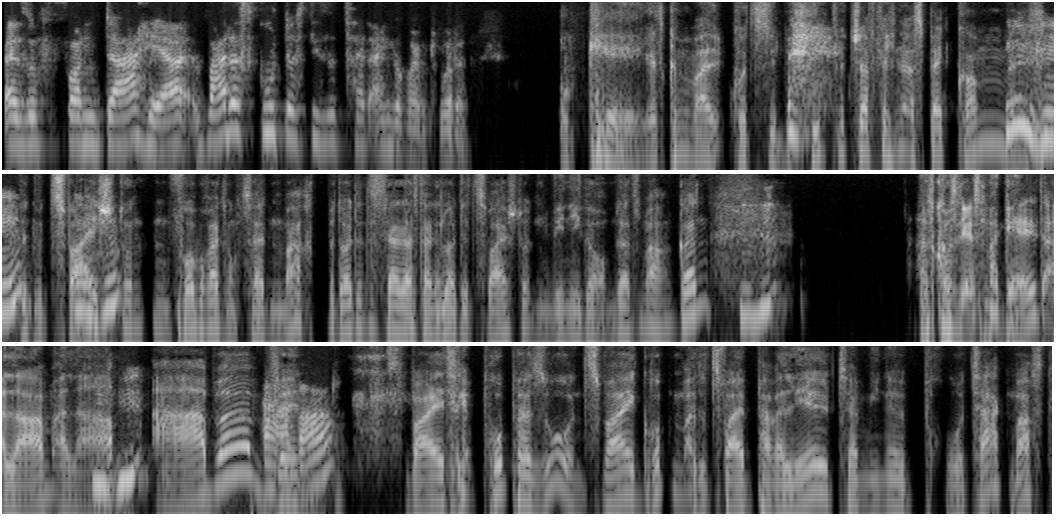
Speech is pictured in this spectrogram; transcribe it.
Also von daher war das gut, dass diese Zeit eingeräumt wurde. Okay, jetzt können wir mal kurz zu dem betriebswirtschaftlichen Aspekt kommen. Wenn, mhm. ich, wenn du zwei mhm. Stunden Vorbereitungszeiten machst, bedeutet das ja, dass deine Leute zwei Stunden weniger Umsatz machen können. Mhm. Also kostet erstmal Geld, Alarm, Alarm. Mhm. Aber, Aber, wenn zwei pro Person zwei Gruppen, also zwei Paralleltermine pro Tag machst,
